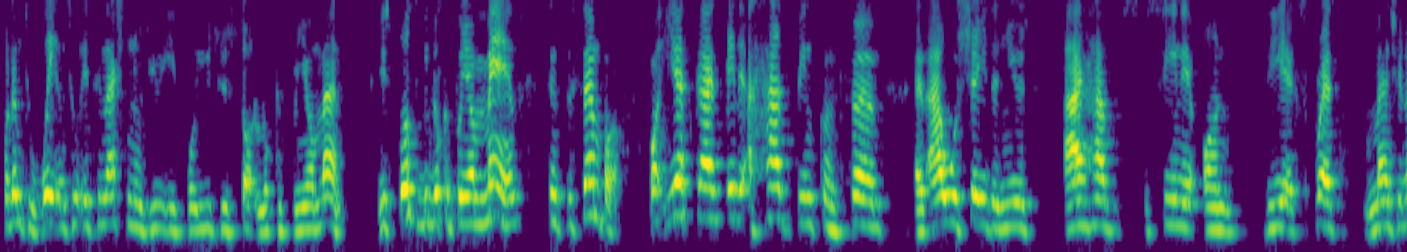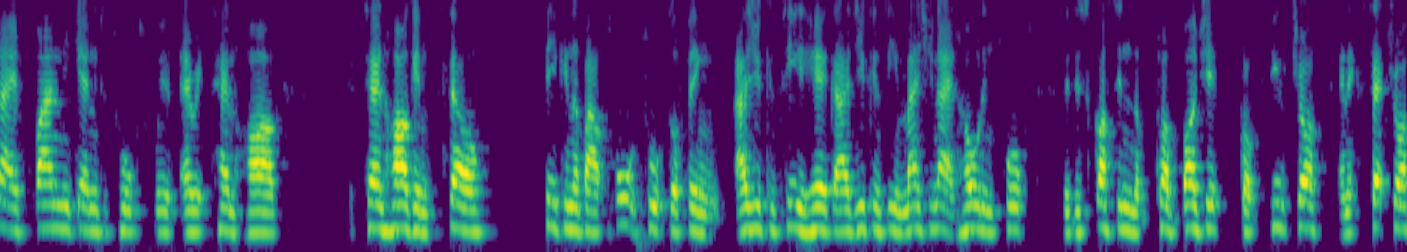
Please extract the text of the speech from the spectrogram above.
for them to wait until international duty for you to start looking for your man. You're supposed to be looking for your mans since December. But yes, guys, it has been confirmed, and I will show you the news. I have seen it on the Express. Manchester United finally getting into talks with Erik Ten Hag. Ten Hag himself speaking about all sorts of things. As you can see here, guys, you can see Manchester United holding talks. They're discussing the club budget, club future, and etc.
